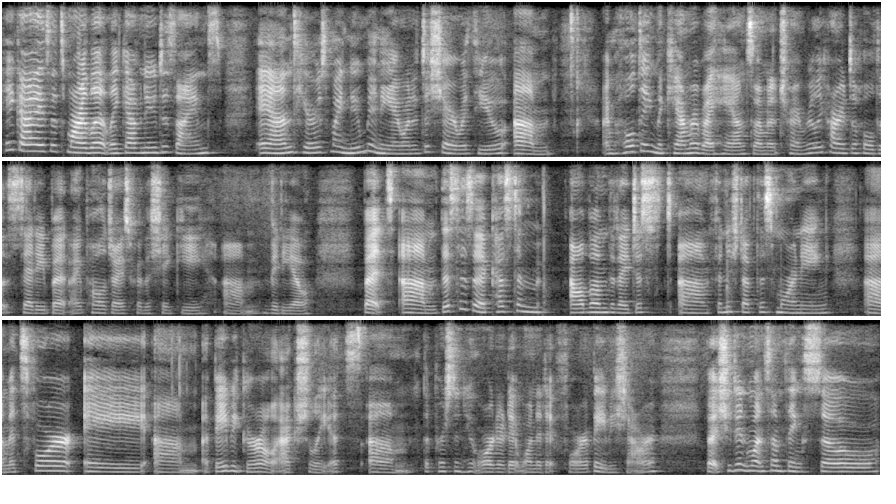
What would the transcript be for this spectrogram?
Hey guys, it's Marla at Lake Avenue Designs, and here's my new mini I wanted to share with you. Um, I'm holding the camera by hand, so I'm going to try really hard to hold it steady, but I apologize for the shaky um, video. But um, this is a custom album that I just um, finished up this morning. Um, it's for a, um, a baby girl, actually. It's the person who ordered it wanted it for a baby shower but she didn't want something so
